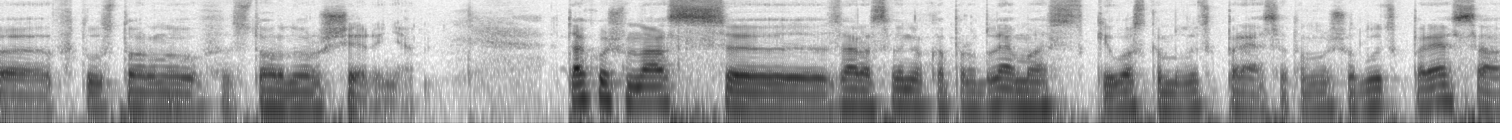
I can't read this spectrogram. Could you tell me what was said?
е, в ту сторону, в сторону розширення. Також у нас е, зараз виникла проблема з кіосками Луцьк-Преса, тому що Луцьк-Преса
